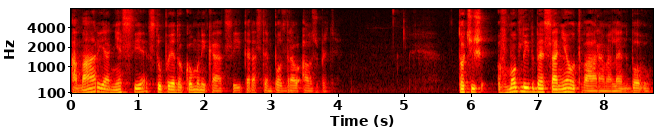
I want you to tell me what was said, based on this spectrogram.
a Mária nesie, vstupuje do komunikácií, teraz ten pozdrav Alžbete. Totiž v modlitbe sa neotvárame len Bohu,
